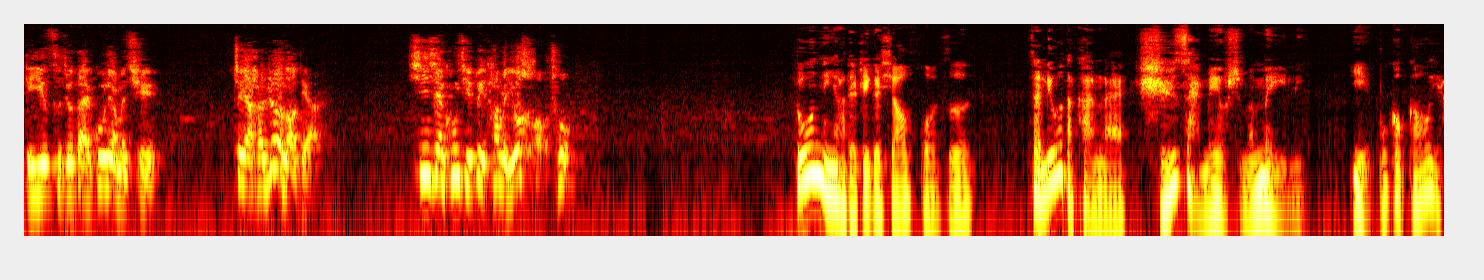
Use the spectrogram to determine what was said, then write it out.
第一次就带姑娘们去，这样还热闹点儿，新鲜空气对他们有好处。多尼亚的这个小伙子，在溜达看来实在没有什么魅力，也不够高雅。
